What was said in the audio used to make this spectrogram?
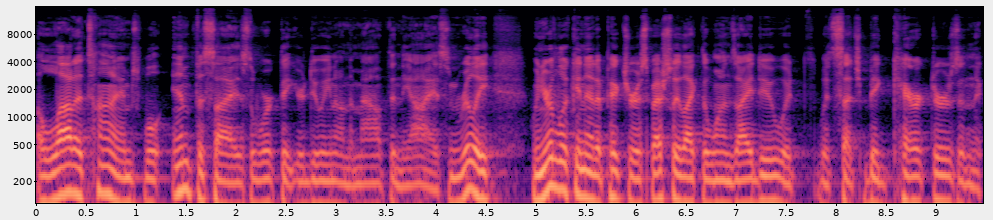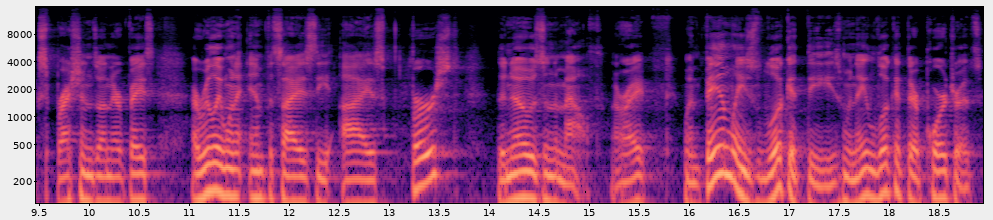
a lot of times will emphasize the work that you're doing on the mouth and the eyes. And really, when you're looking at a picture, especially like the ones I do with, with such big characters and expressions on their face, I really want to emphasize the eyes first, the nose, and the mouth. All right. When families look at these, when they look at their portraits,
